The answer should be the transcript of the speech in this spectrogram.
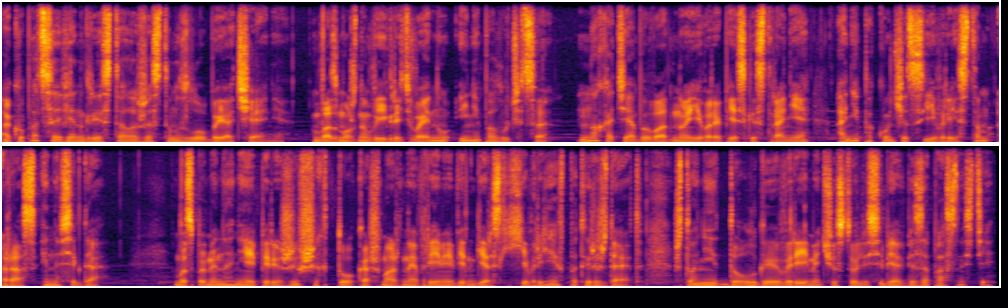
Оккупация Венгрии стала жестом злобы и отчаяния. Возможно, выиграть войну и не получится, но хотя бы в одной европейской стране они покончат с еврейством раз и навсегда – Воспоминания переживших то кошмарное время венгерских евреев подтверждают, что они долгое время чувствовали себя в безопасности.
